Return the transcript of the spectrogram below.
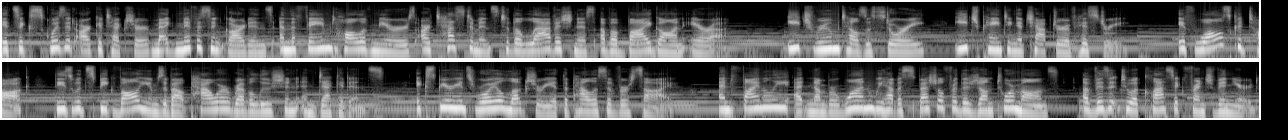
Its exquisite architecture, magnificent gardens, and the famed Hall of Mirrors are testaments to the lavishness of a bygone era. Each room tells a story, each painting a chapter of history. If walls could talk, these would speak volumes about power, revolution, and decadence. experience royal luxury at the Palace of Versailles. And finally, at number one, we have a special for the Jean Tourments, a visit to a classic French vineyard.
